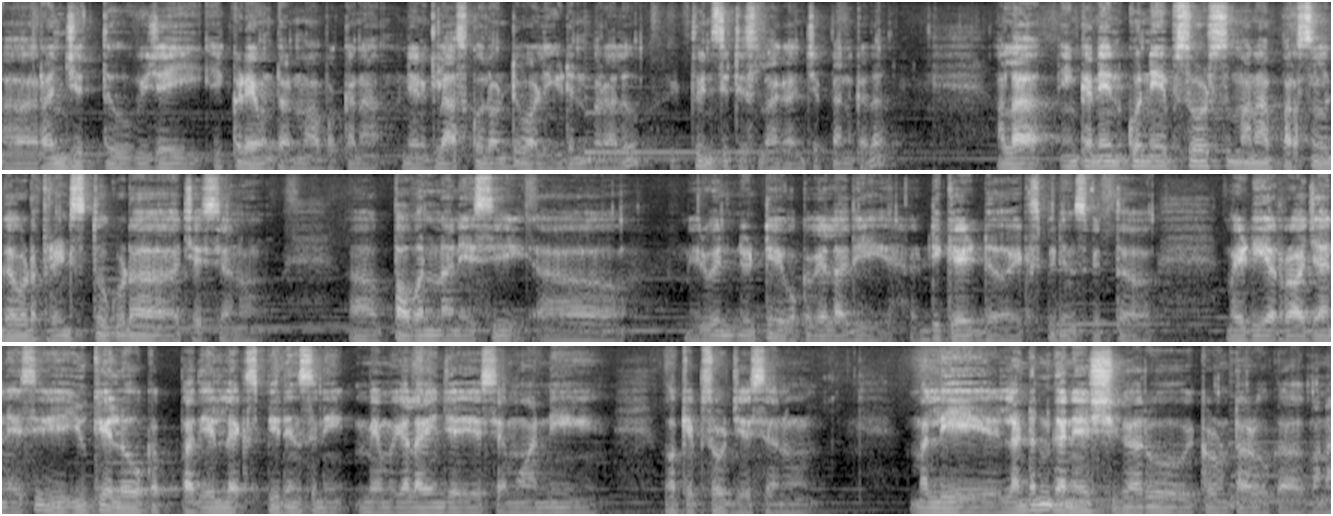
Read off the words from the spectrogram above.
రంజిత్ విజయ్ ఇక్కడే ఉంటారు మా పక్కన. నేను గ్లాస్కోలో ఉంటే వాళ్ళు ఈడెన్ బరాలు ట్విన్ సిటీస్ లాగా అని చెప్పాను కదా. అలా ఇంకా నేను కొన్ని ఎపిసోడ్స్ మన పర్సనల్గా కూడా ఫ్రెండ్స్తో కూడా చేశాను. పవన్ అనేసి మీరు వింటే ఒకవేళ అది decade experience with my dear Raja అనేసి యూకేలో ఒక పదేళ్ళ ఎక్స్పీరియన్స్ని మేము ఎలా ఎంజాయ్ చేసామో అని ఒక ఎపిసోడ్ చేశాను. మళ్ళీ లండన్ గణేష్ గారు ఇక్కడ ఉంటారు ఒక మన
